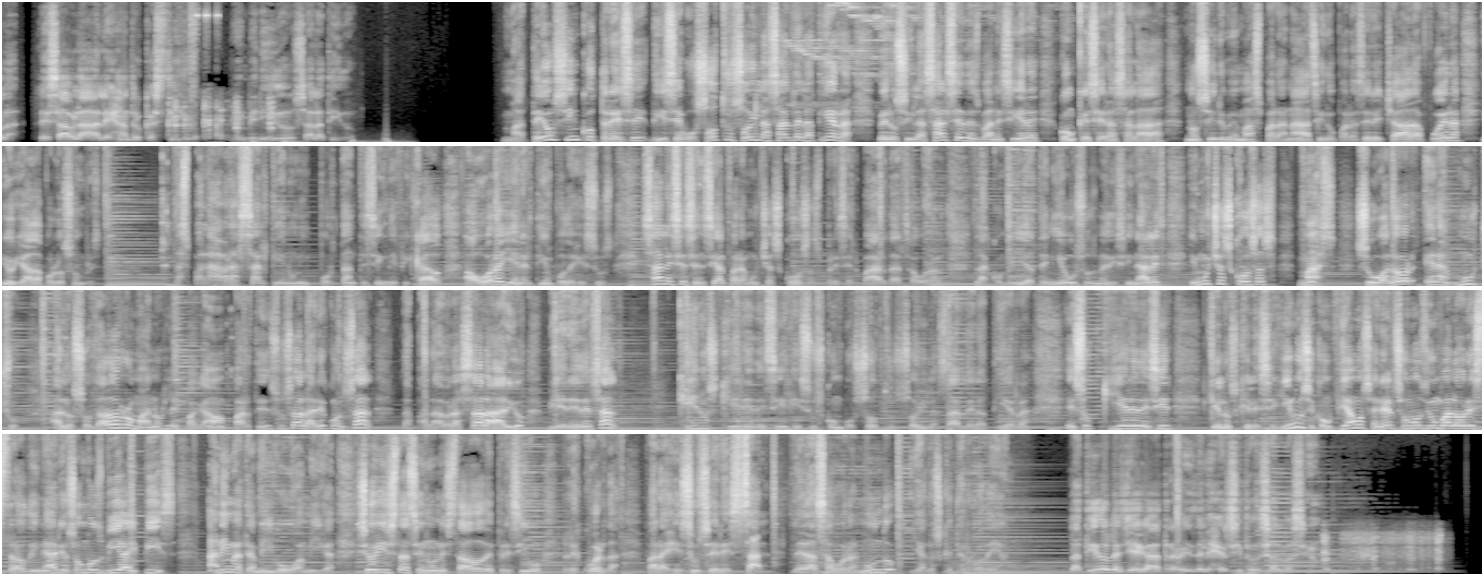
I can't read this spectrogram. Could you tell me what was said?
Hola, les habla Alejandro Castillo. Bienvenidos a Latido. Mateo 5:13 dice, Vosotros sois la sal de la tierra, pero si la sal se desvaneciere, ¿con qué será salada? No sirve más para nada, sino para ser echada afuera y hollada por los hombres. Las palabras sal tienen un importante significado ahora y en el tiempo de Jesús. Sal es esencial para muchas cosas, preservar, dar sabor a la comida, tenía usos medicinales y muchas cosas más. Su valor era mucho. A los soldados romanos les pagaban parte de su salario con sal. La palabra salario viene de sal. ¿Qué nos quiere decir Jesús con vosotros soy la sal de la tierra? Eso quiere decir que los que le seguimos y confiamos en Él somos de un valor extraordinario, somos VIPs. Anímate amigo o amiga. Si hoy estás en un estado depresivo, recuerda, para Jesús eres sal, le das sabor al mundo y a los que te rodean. Latido les llega a través del ejército de salvación.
